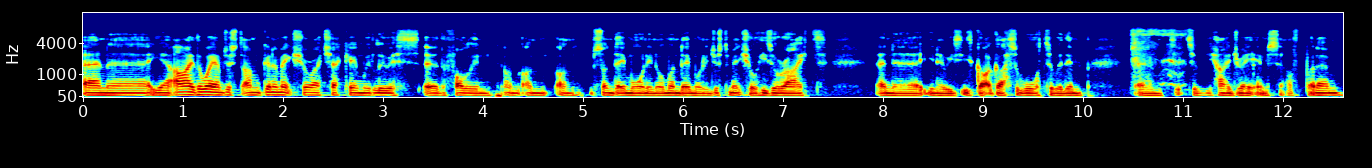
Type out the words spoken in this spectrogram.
And uh, yeah, either way, I'm just I'm going to make sure I check in with Lewis uh, the following on, on on Sunday morning or Monday morning just to make sure he's all right, and uh, you know he's he's got a glass of water with him um, to, to rehydrate himself. But um,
